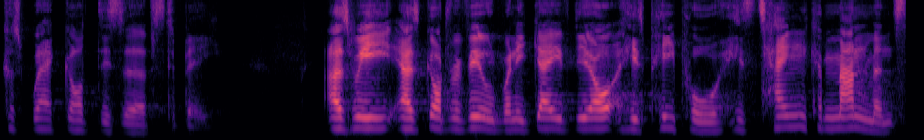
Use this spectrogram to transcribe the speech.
because where God deserves to be. As, we, as God revealed when He gave the, His people His Ten Commandments,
